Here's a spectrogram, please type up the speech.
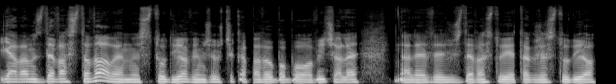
Ja wam zdewastowałem studio, wiem, że już czeka Paweł Bobołowicz, ale, ale już zdewastuję także studio,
